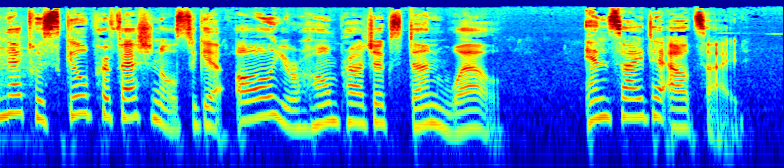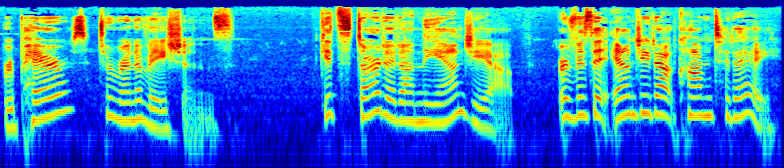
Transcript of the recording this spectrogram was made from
Connect with skilled professionals to get all your home projects done well. Inside to outside, repairs to renovations. Get started on the Angie app or visit Angi.com today.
